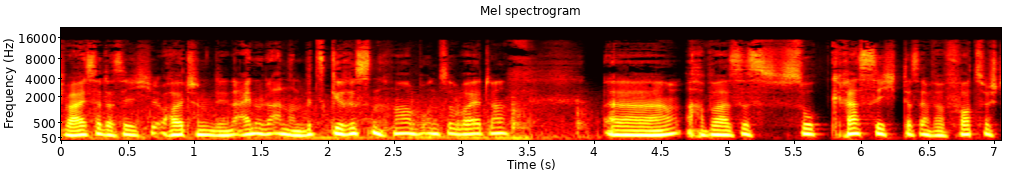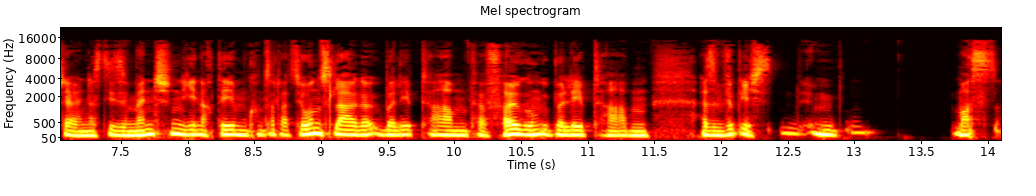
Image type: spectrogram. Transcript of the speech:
Ich weiß ja, dass ich heute schon den ein oder anderen Witz gerissen habe und so weiter. Äh, aber es ist so krass, sich das einfach vorzustellen, dass diese Menschen, je nachdem, Konzentrationslager überlebt haben, Verfolgung überlebt haben, also wirklich im, was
